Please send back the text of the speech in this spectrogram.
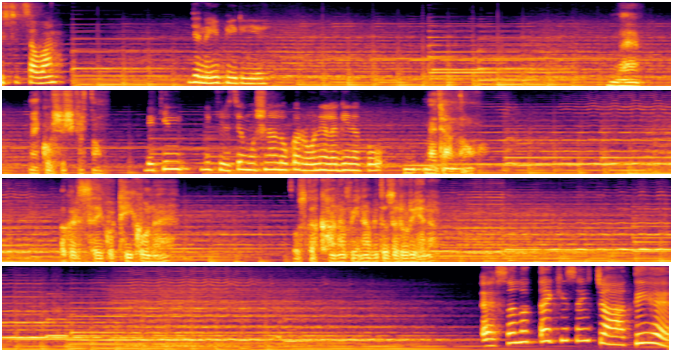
मिस्टर चौहान ये नहीं पी रही है। मैं मैं कोशिश करता हूँ। लेकिन ये फिर से इमोशनल होकर रोने लगी ना तो मैं जानता हूँ। अगर सही को ठीक होना है तो उसका खाना पीना भी तो ज़रूरी है ना? ऐसा लगता है कि सही चाहती है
